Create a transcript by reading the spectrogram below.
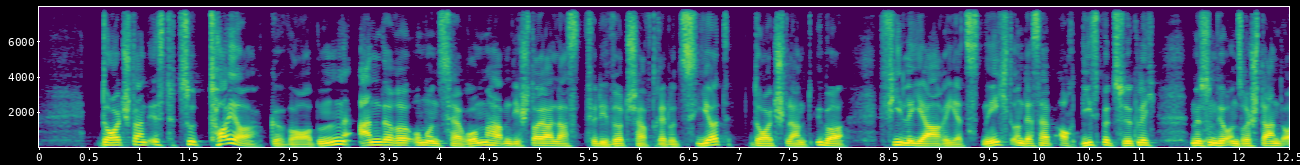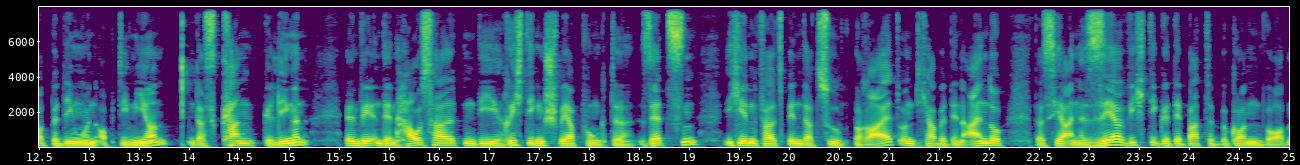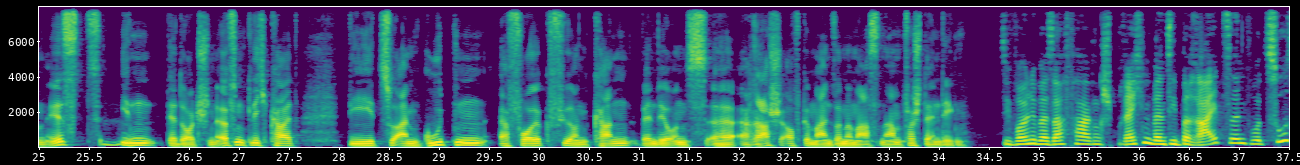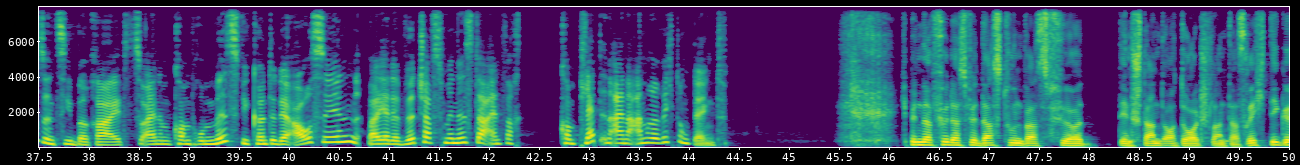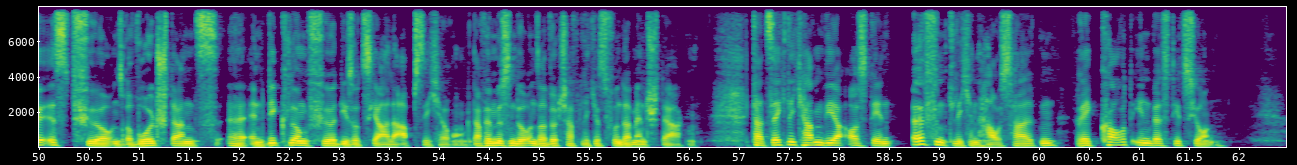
Deutschland ist zu teuer geworden. Andere um uns herum haben die Steuerlast für die Wirtschaft reduziert. Deutschland über viele Jahre jetzt nicht. Und deshalb auch diesbezüglich müssen wir unsere Standortbedingungen optimieren. Und das kann gelingen, wenn wir in den Haushalten die richtigen Schwerpunkte setzen. Ich jedenfalls bin dazu bereit und ich habe den Eindruck, dass hier eine sehr wichtige Debatte begonnen worden ist in der deutschen Öffentlichkeit die zu einem guten Erfolg führen kann, wenn wir uns äh, rasch auf gemeinsame Maßnahmen verständigen. Sie wollen über Sachfragen sprechen. Wenn Sie bereit sind, wozu sind Sie bereit? Zu einem Kompromiss? Wie könnte der aussehen? Weil ja der Wirtschaftsminister einfach komplett in eine andere Richtung denkt. Ich bin dafür, dass wir das tun, was für den Standort Deutschland das Richtige ist für unsere Wohlstandsentwicklung, für die soziale Absicherung. Dafür müssen wir unser wirtschaftliches Fundament stärken. Tatsächlich haben wir aus den öffentlichen Haushalten Rekordinvestitionen.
